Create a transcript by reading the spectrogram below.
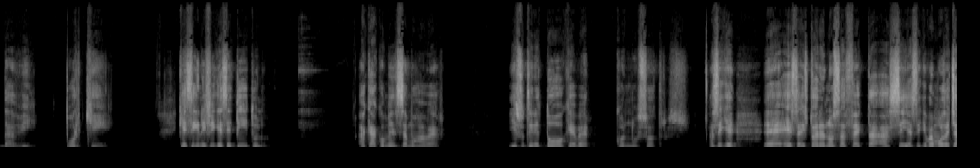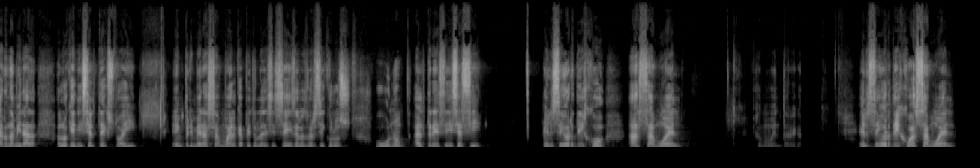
David. ¿Por qué? ¿Qué significa ese título? Acá comenzamos a ver. Y eso tiene todo que ver con nosotros. Así que eh, esa historia nos afecta así. Así que vamos a echar una mirada a lo que dice el texto ahí en 1 Samuel, capítulo 16, de los versículos 1 al 13. Dice así, el Señor dijo a Samuel, el Señor dijo a Samuel,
